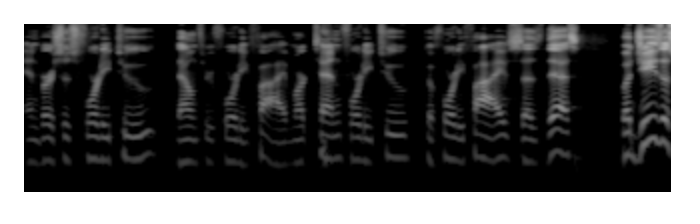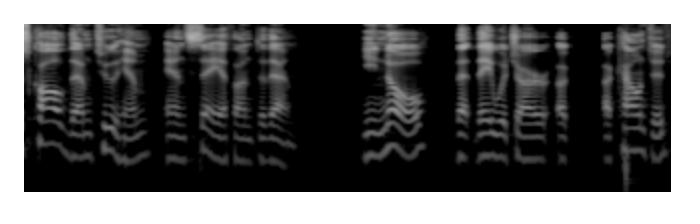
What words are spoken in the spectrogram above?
and verses 42 down through 45. Mark 10, 42 to 45 says this But Jesus called them to him and saith unto them, Ye know that they which are accounted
